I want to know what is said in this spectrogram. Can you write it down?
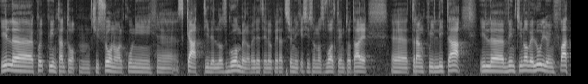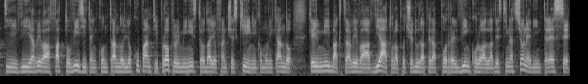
Il, qui intanto mh, ci sono alcuni eh, scatti dello sgombero, vedete le operazioni che si sono svolte in totale eh, tranquillità. Il 29 luglio infatti vi aveva fatto visita incontrando gli occupanti proprio il ministro Dario Franceschini comunicando che il MIBACT aveva avviato la procedura per apporre il vincolo alla destinazione di interesse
